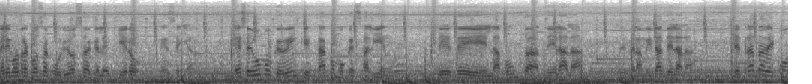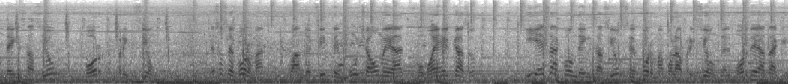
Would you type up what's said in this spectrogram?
Miren otra cosa curiosa que les quiero enseñar. Ese humo que ven que está como que saliendo desde la punta del ala, desde la mitad del ala, se trata de condensación por fricción. Eso se forma cuando existe mucha humedad, como es el caso, y esa condensación se forma por la fricción del borde de ataque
